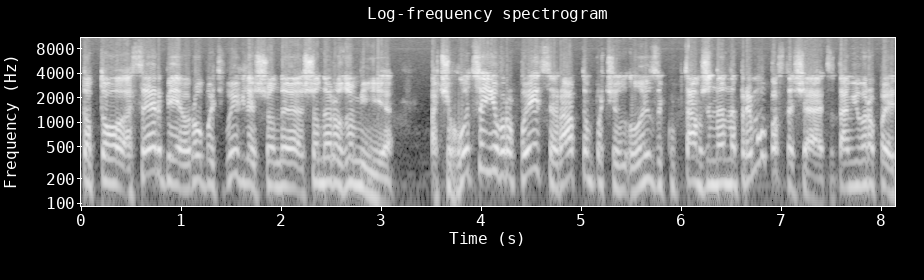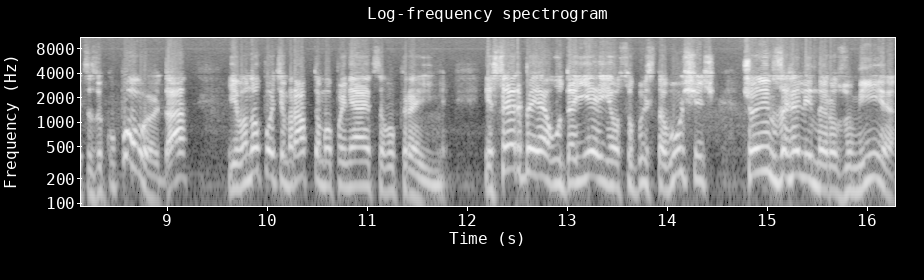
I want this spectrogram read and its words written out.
Тобто Сербія робить вигляд, що не що не розуміє. А чого це європейці раптом почали закуп? Там же не напряму постачається, там європейці закуповують, да? і воно потім раптом опиняється в Україні. І Сербія удає і особисто Вучич, що він взагалі не розуміє,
